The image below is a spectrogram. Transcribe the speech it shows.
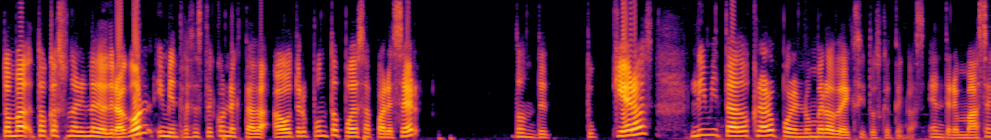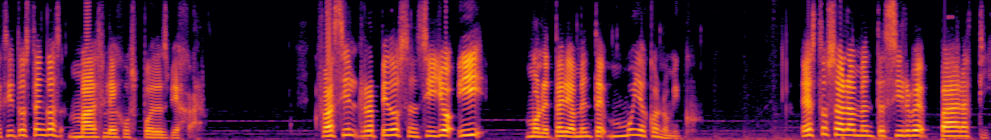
Toma, tocas una línea de dragón y mientras esté conectada a otro punto puedes aparecer donde tú quieras, limitado, claro, por el número de éxitos que tengas. Entre más éxitos tengas, más lejos puedes viajar. Fácil, rápido, sencillo y monetariamente muy económico. Esto solamente sirve para ti,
